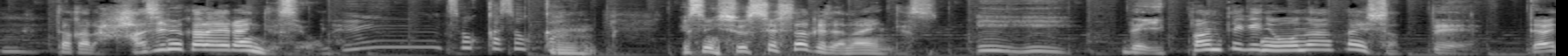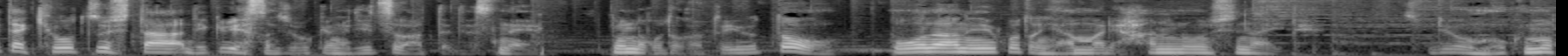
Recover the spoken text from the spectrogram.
うんだから初めから偉いんですよね。うーんそっかそっか、うん別に出世したわけじゃないんです。ええええで、一般的にオーナー会社って、大体共通したできるやつの条件が実はあってですね、どんなことかというと、オーナーの言うことにあんまり反論しないで、それを黙々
